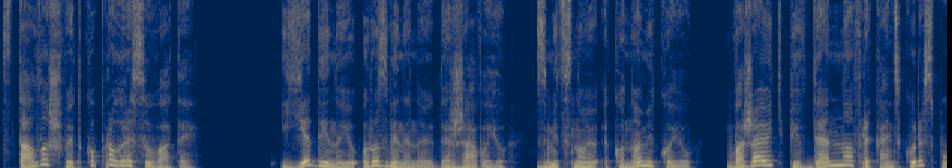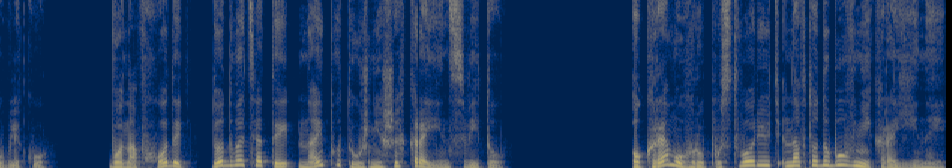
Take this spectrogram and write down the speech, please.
стало швидко прогресувати. Єдиною розвиненою державою з міцною економікою вважають Південно-Африканську Республіку. Вона входить до 20 найпотужніших країн світу. Окрему групу створюють нафтодобувні країни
